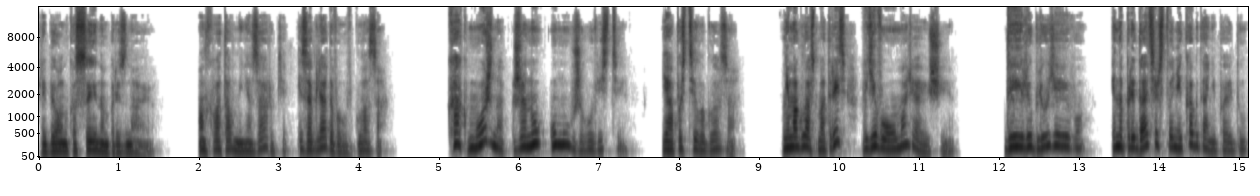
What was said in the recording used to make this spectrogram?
Ребенка сыном признаю. Он хватал меня за руки и заглядывал в глаза. Как можно жену у мужа увести? Я опустила глаза. Не могла смотреть в его умоляющие. Да и люблю я его, и на предательство никогда не пойду.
